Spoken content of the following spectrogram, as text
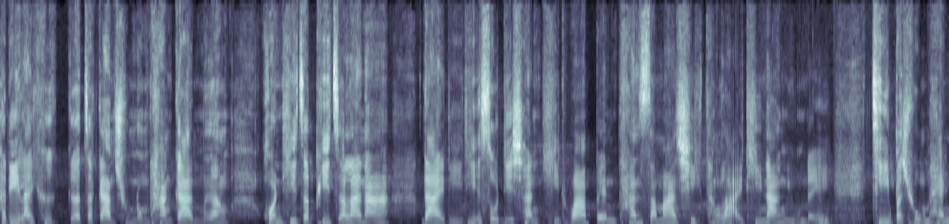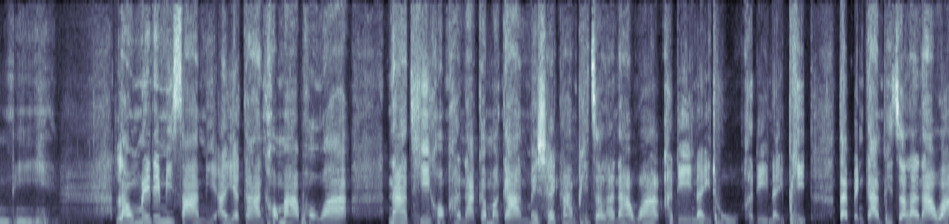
คดีอะไรคือเกิดจากการชุมนุมทางการเมือง คนที่จะพิจารณาได้ดีที่สุดดิฉันคิดว่าเป็นท่านสมาชิกทั้งหลายที่นั่งอยู่ในที่ประชุมแห่งนี้ เราไม่ได้มีศาลมีอายการเข้ามา เพราะว่าหน้าที่ของคณะกรรมการไม่ใช่การพิจารณาว่าคดีไหนถูกคดีไหนผิด แต่เป็นการพิจารณาว่า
